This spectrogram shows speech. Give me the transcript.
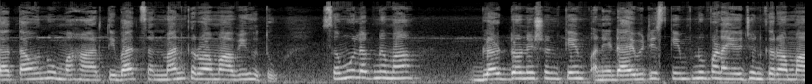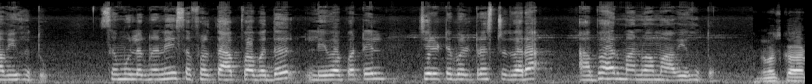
દાતાઓનું મહાઆરતી બાદ સન્માન કરવામાં આવ્યું હતું. સમૂહ લગ્નમાં બ્લડ ડોનેશન કેમ્પ અને ડાયાબિટીસ કેમ્પનું પણ આયોજન કરવામાં આવ્યું હતું. સમૂહ લગ્નને સફળતા આપવા બદલ લેવા પટેલ ચેરિટેબલ ટ્રસ્ટ દ્વારા આભાર માનવામાં આવ્યો હતો. નમસ્કાર,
